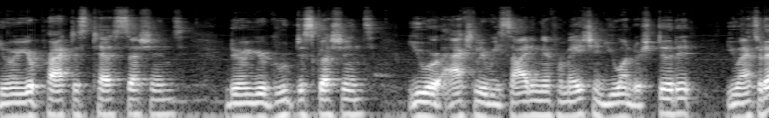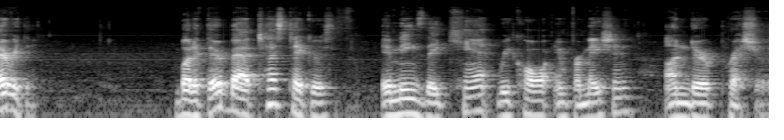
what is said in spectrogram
During your practice test sessions, during your group discussions, you were actually reciting the information, you understood it, you answered everything. But if they're bad test takers, it means they can't recall information under pressure.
